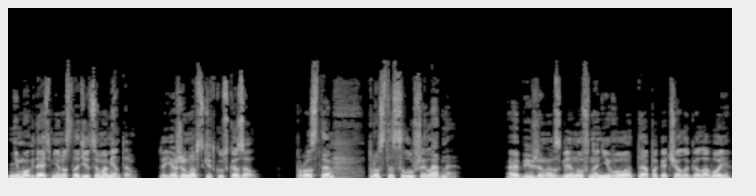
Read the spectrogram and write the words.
Не мог дать мне насладиться моментом? Да я же навскидку сказал. Просто... просто слушай, ладно?» Обиженно взглянув на него, та покачала головой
